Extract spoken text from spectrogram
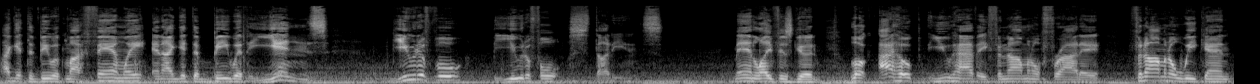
I get to be with my family and I get to be with yins. Beautiful, beautiful Studians. Man, life is good. Look, I hope you have a phenomenal Friday, phenomenal weekend.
